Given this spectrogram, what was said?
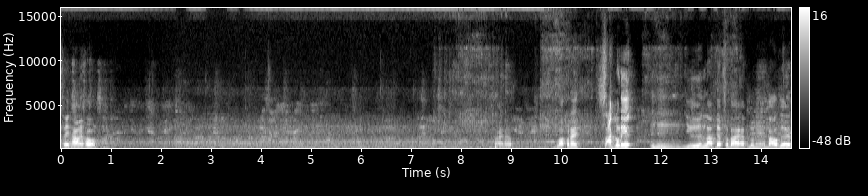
ใส่เท้าให้เขาายแล้วครับล็อกเข้าในสัดลูกนี้ยืนรับแบบสบายครับลูกนี้เบาเกิน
